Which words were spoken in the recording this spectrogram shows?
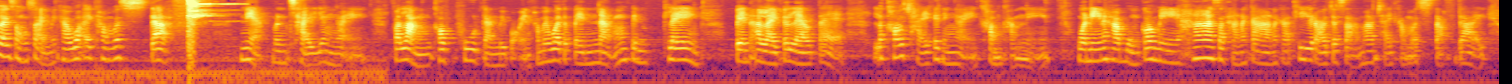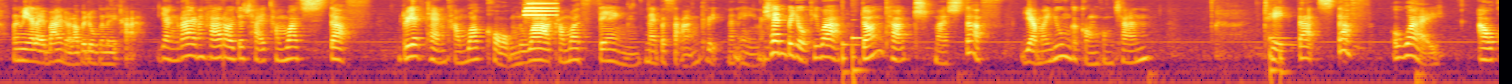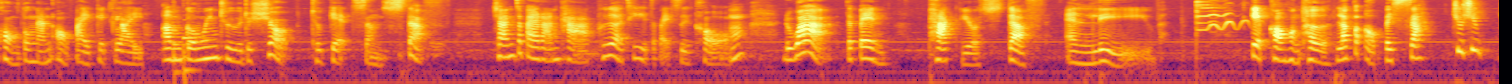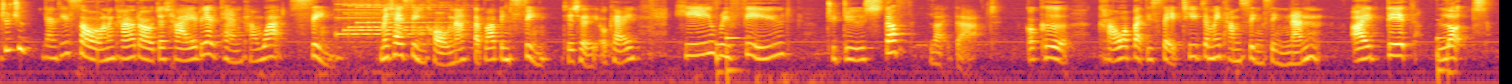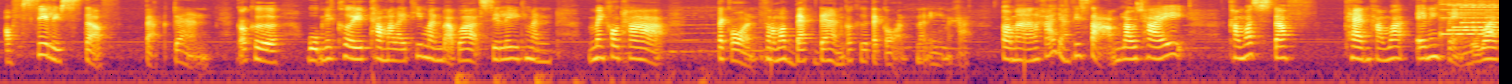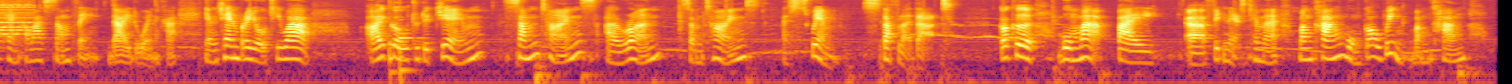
เคยสงสัยไหมคะว่าไอ้คำว่า stuff เนี่ยมันใช้ยังไง ฝรั่งเขาพูดกันบ่อยๆนะคะไม่ว่าจะเป็นหนังเป็นเพลง เป็นอะไรก็แล้วแต่แล้วเขาใช้กันยังไงคำคำนี้ วันนี้นะคะบุ๋มก็มี 5 สถานการณ์นะคะ ที่เราจะสามารถใช้คำว่า stuff ได้ มันมีอะไรบ้างเดี๋ยวเราไปดูกันเลยค่ะ อย่างแรกนะคะเราจะใช้คำว่า stuff เรียกแทนคำว่าของหรือว่าคำว่า thing ในภาษาอังกฤษนั่นเองนะเช่นประโยคที่ว่า don't touch my stuff อย่ามายุ่งกับของของฉัน take that stuff away เอาของตรงนั้นออกไปไกลๆ I'm going to the shop to get some stuff ฉันจะไปร้านค้าเพื่อที่จะไปซื้อของ หรือว่าจะเป็น pack your stuff and leave เก็บของของเธอแล้วก็ออกไปซะชิวชิวชิวชิวอย่างที่สองนะคะ เราจะใช้เรียกแทนคำว่าสิ่ง ไม่ใช่สิ่งของนะ แต่ว่าเป็นสิ่งเฉยๆโอเค he refused to do stuff like that ก็คือเขาปฏิเสธที่จะไม่ทำสิ่งสิ่งนั้น I did lots of silly stuff back then ก็คือบูมเนี่ยเคยทำอะไรที่มันแบบว่า silly ที่มัน ไม่เข้าท่าแต่ก่อนคำว่า back then ก็คือแต่ก่อนนั่นเองนะคะ ต่อมานะคะอย่างที่ 3 เราใช้คำว่า stuff แทนคำว่า anything หรือว่าแทนคำว่า something ได้ด้วยนะคะ อย่างเช่นประโยคที่ว่า I go to the gym sometimes I run sometimes I swim stuff like that ก็คือบุ๋มอะไปฟิตเนสใช่ไหมบางครั้งบุ๋มก็วิ่งบางครั้ง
